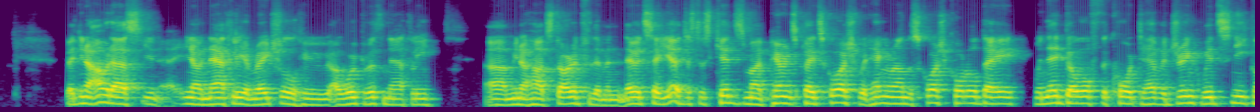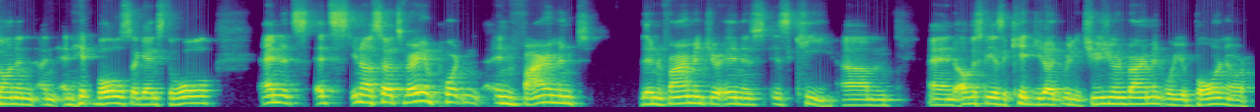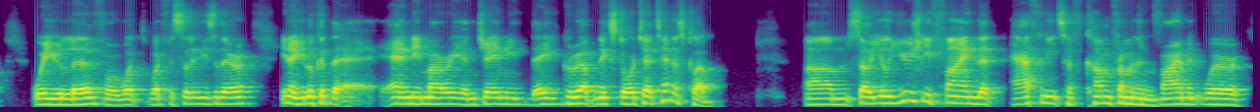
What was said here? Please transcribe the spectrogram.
but you know, I would ask you know, you know Natalie and Rachel, who I worked with Natalie, um, you know how it started for them, and they would say, yeah, just as kids, my parents played squash. We'd hang around the squash court all day. When they'd go off the court to have a drink, we'd sneak on and, and, and hit balls against the wall. And it's it's you know, so it's very important. Environment, the environment you're in is is key. Um, and obviously, as a kid, you don't really choose your environment where you're born or where you live or what what facilities are there. You know, you look at the Andy Murray and Jamie; they grew up next door to a tennis club. Um, so you'll usually find that athletes have come from an environment where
